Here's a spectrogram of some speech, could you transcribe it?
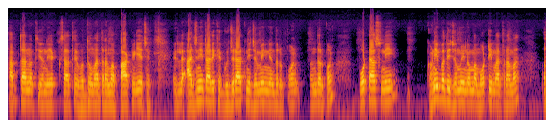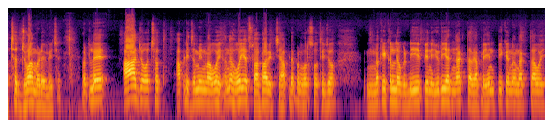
આપતા નથી અને એક સાથે વધુ માત્રામાં પાક લે છે. એટલે આજની તારીખે ગુજરાતની જમીનની અંદર પણ અંદર પણ પોટાશની ઘણી બધી જમીનોમાં મોટી માત્રામાં અછત જોવા મળેલી છે. એટલે આ જો અછત આપણી જમીનમાં હોય અને હોય જ સ્વાભાવિક છે. આપણે પણ વર્ષોથી જો નક્કી કરી લેવું કે ડીએપી અને યુરિયા જ નાખતા હોય, આપણે એનપીકે ન નાખતા હોય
